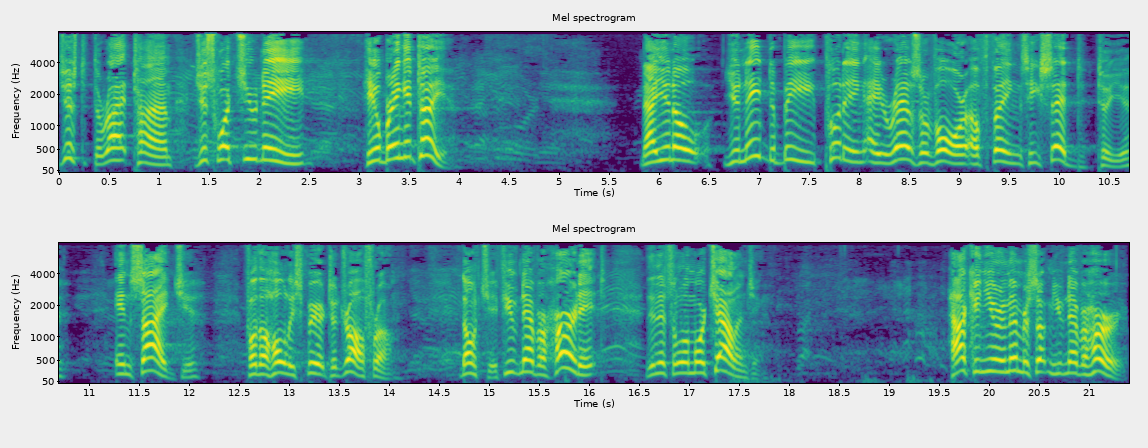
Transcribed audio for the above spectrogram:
just at the right time, just what you need, He'll bring it to you. Now you know, you need to be putting a reservoir of things He said to you inside you for the Holy Spirit to draw from don't you? If you've never heard it, then it's a little more challenging. How can you remember something you've never heard?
